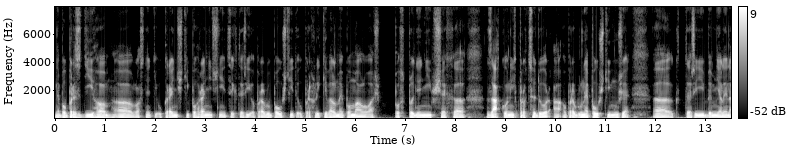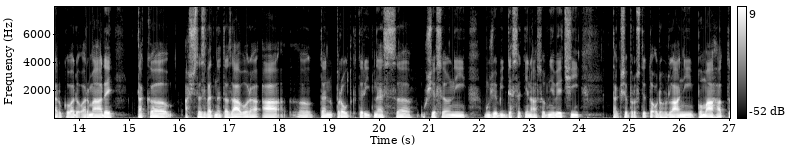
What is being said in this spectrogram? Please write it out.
nebo brzdí ho vlastně ti ukrajinští pohraničníci, kteří opravdu pouští ty uprchlíky velmi pomalu, až po splnění všech eh, zákonných procedur a opravdu nepouští muže, eh, kteří by měli narukovat do armády, tak eh, až se zvedne ta závora a ten proud, který dnes už je silný, může být desetinásobně větší, takže prostě to odhodlání pomáhat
